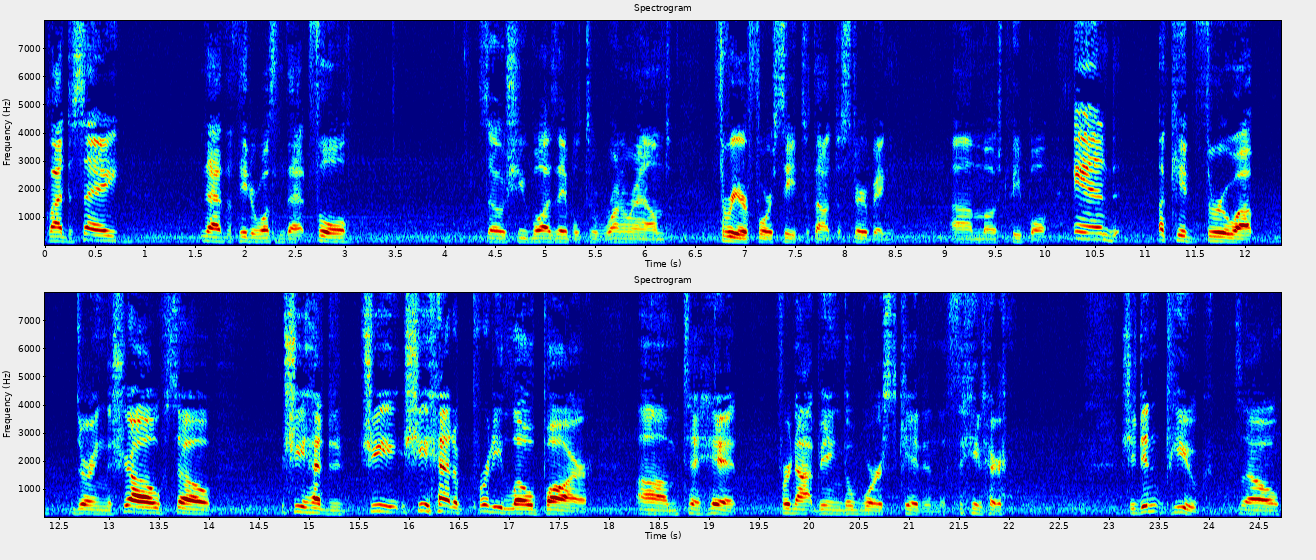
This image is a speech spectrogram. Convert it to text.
glad to say that the theater wasn't that full, so she was able to run around three or four seats without disturbing um, most people. And a kid threw up during the show, so she had to she she had a pretty low bar um, to hit for not being the worst kid in the theater. she didn't puke, so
